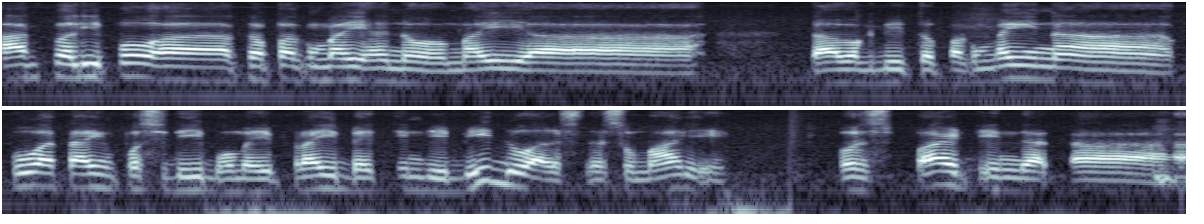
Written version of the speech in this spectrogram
Actually po ah, kapag may ano, may ah, tawag dito pag may na kuha tayong positibo, may private individuals na sumali conspired in that ah,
